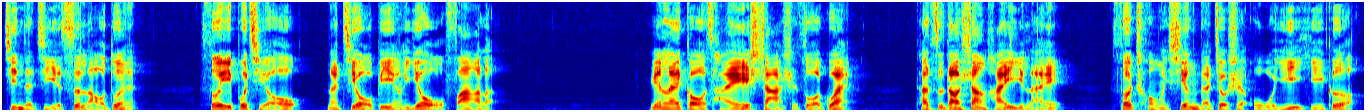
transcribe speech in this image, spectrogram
经得几次劳顿，所以不久那旧病又发了。原来狗才煞是作怪，他自到上海以来，所宠幸的就是五姨一个，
